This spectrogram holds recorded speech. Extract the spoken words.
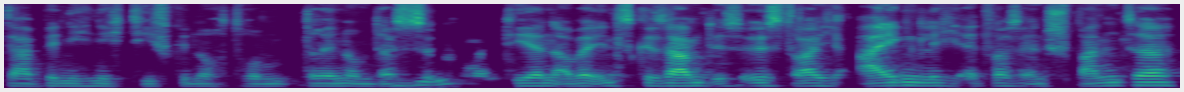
da bin ich nicht tief genug drum drin, um das zu Mhm. kommentieren. Aber insgesamt ist Österreich eigentlich etwas entspannter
